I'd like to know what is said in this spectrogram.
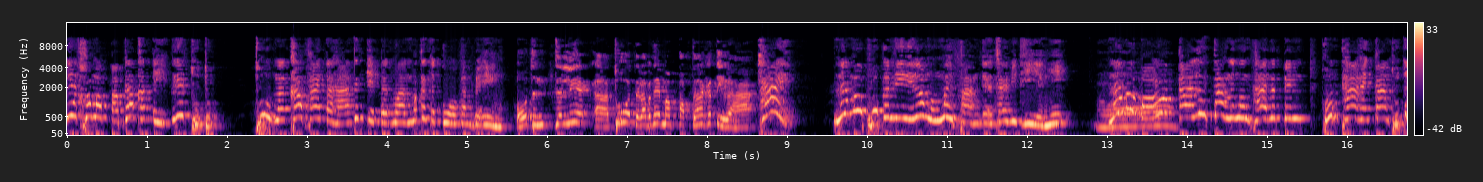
เรียกเขามาปรับทัศนคติเรียกถูกถูกนะเข้าค่ายทหารทั้งเจ็ดแปดวันมันก็จะกลัวกันไปเอง โอ้ถึงจะเรียกเอ่อทูตแต่ละประเทศมาปรับทัศนคติเหรอฮะ ใช่แล้วเมื่อพูดกันดีๆแล้วหนูไม่ฟังแกใช้วิธีอย่างนี้อ๋อแล้วเราบอกว่าการ เลือกตั้งในเมืองไทยมันเป็นหนทางแห่งการทุจ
